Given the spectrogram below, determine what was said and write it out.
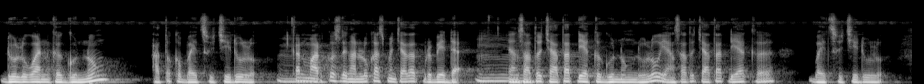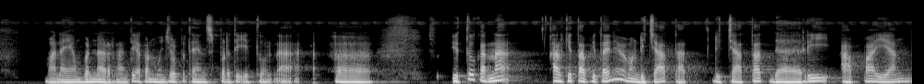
duluan ke gunung atau ke bait suci dulu. Kan Markus dengan Lukas mencatat berbeda. Hmm. Yang satu catat dia ke gunung dulu, yang satu catat dia ke bait suci dulu. Mana yang benar? Nanti akan muncul pertanyaan seperti itu. Nah, eh, itu karena Alkitab kita ini memang dicatat, dicatat dari apa yang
